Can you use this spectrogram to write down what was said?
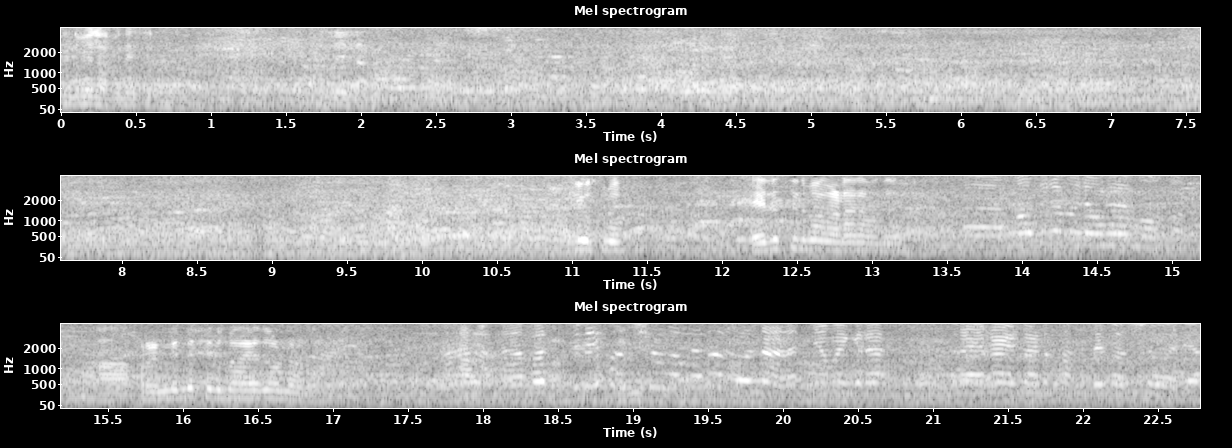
സിനിമയിൽ അഭിനയിച്ചിട്ടുണ്ട്. എക്സ്ക്യൂസ് മീ ഏത് സിനിമ കാണാനാണ് വന്നത് ആ ഫ്രണ്ടിന്റെ സിനിമ ആയതുകൊണ്ടാണോ? ഫസ്റ്റ് ഡേ ഫസ്റ്റ് ഷോ വന്നത് അതുകൊണ്ടാണ്. ഞാൻ ഭയങ്കര ഫസ്റ്റ് ഡേ ഫസ്റ്റ് ഷോ വരിക.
